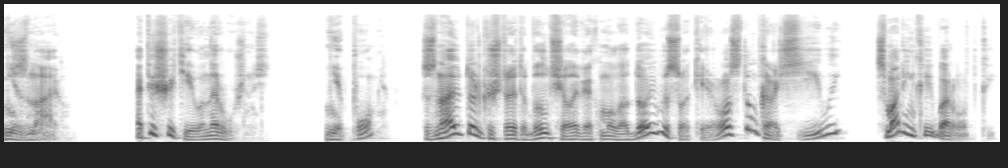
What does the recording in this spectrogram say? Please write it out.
Не знаю. Опишите его наружность. Не помню. Знаю только, что это был человек молодой, высокий ростом, красивый, с маленькой бородкой.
